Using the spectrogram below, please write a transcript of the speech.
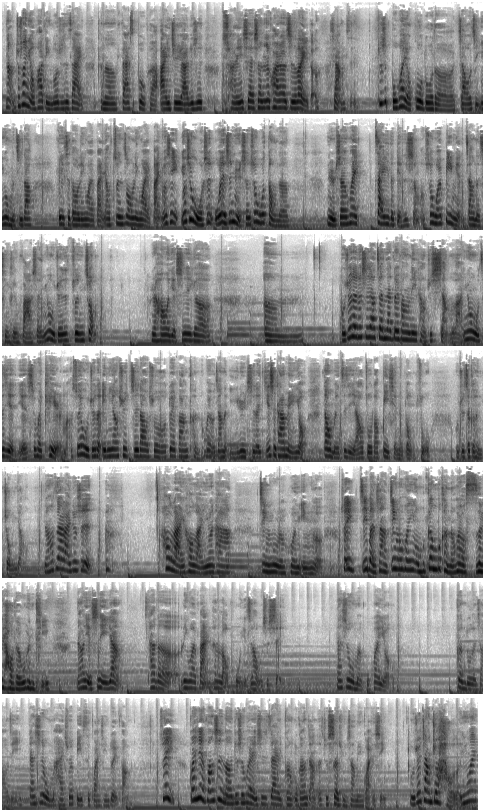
那就算有话，顶多就是在可能 Facebook 啊、IG 啊，就是传一些生日快乐之类的，这样子，就是不会有过多的交集，因为我们知道彼此都有另外一半，要尊重另外一半。尤其尤其我是我也是女生，所以我懂得女生会在意的点是什么，所以我会避免这样的情形发生，因为我觉得是尊重，然后也是一个，嗯。我觉得就是要站在对方的立场去想啦，因为我自己也是会 care 嘛，所以我觉得一定要去知道说对方可能会有这样的疑虑之类，即使他没有，但我们自己也要做到避嫌的动作，我觉得这个很重要。然后再来就是 后来后来，因为他进入了婚姻了，所以基本上进入婚姻，我们更不可能会有私聊的问题。然后也是一样，他的另外一半，他的老婆也知道我是谁。但是我们不会有更多的交集，但是我们还是会彼此关心对方。所以关心的方式呢，就是会是在刚我刚刚讲的，就社群上面关心。我觉得这样就好了，因为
